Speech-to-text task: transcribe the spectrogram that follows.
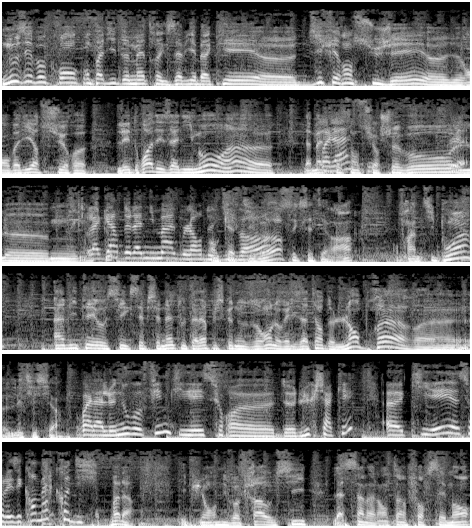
nous évoquerons en compagnie de maître Xavier Baquet euh, différents sujets, euh, on va dire, sur euh, les droits des animaux, hein, euh, la maltraitance sur chevaux, le, La garde de l'animal lors de en divorce. divorce, etc. On fera un petit point. Invité aussi exceptionnel tout à l'heure puisque nous aurons le réalisateur de l'Empereur, euh, Laetitia. Voilà, le nouveau film qui est sur euh, de Luc Chaquet, euh, qui est sur les écrans mercredi. Voilà. Et puis on évoquera aussi la Saint-Valentin forcément.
